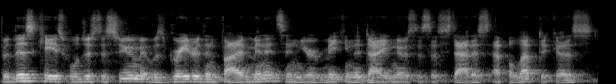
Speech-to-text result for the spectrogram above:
for this case, we'll just assume it was greater than five minutes, and you're making the diagnosis of status epilepticus.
